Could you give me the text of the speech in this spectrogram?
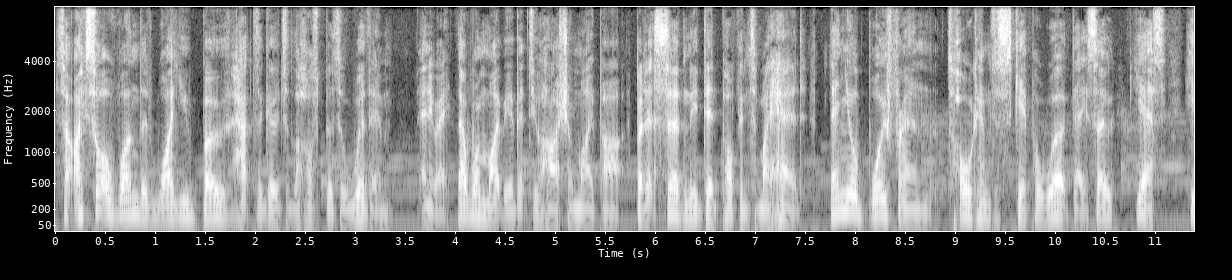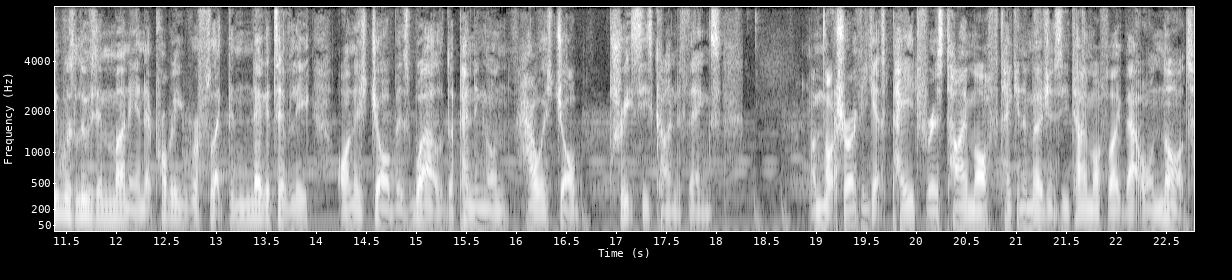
So I sort of wondered why you both had to go to the hospital with him. Anyway, that one might be a bit too harsh on my part, but it certainly did pop into my head. Then your boyfriend told him to skip a workday, so yes, he was losing money and it probably reflected negatively on his job as well, depending on how his job treats these kind of things. I'm not sure if he gets paid for his time off, taking emergency time off like that or not.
